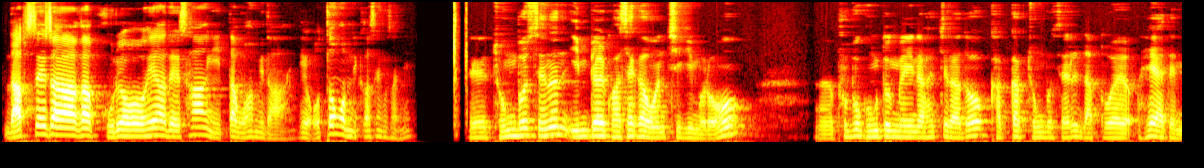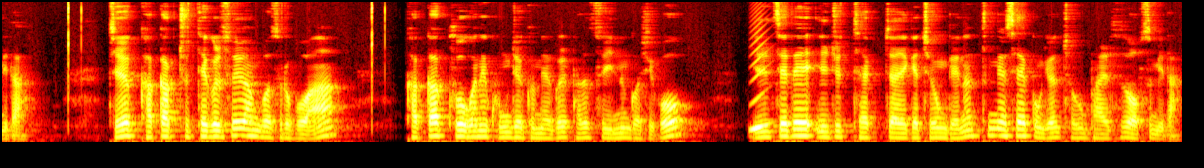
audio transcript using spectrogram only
납세자가 고려해야 될 사항이 있다고 합니다. 이게 어떤 겁니까, 세무사님? 네, 종부세는 인별 과세가 원칙이므로 어, 부부 공동명의라 할지라도 각각 종부세를 납부해야 됩니다. 즉 각각 주택을 소유한 것으로 보아 각각 9억 원의 공제 금액을 받을 수 있는 것이고 1세대 1주택자에게 적용되는 특례세액 공제는 적용받을 수 없습니다.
